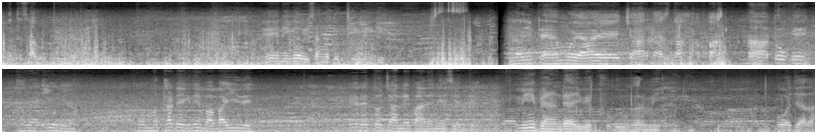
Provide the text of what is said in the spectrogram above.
ਸੰਗਤ ਸਭ ਉੱਠੀ ਫਿਰਦੀ ਇਹ ਨਹੀਂ ਗਾ ਵੀ ਸੰਗਤ ਉੱਠੀ ਨਹੀਂ ਗੀ। ਲਓ ਜੀ ਟਾਈਮ ਹੋਇਆ ਹੈ 4:10 ਦਾ। ਆਪਾਂ ਨਹਾ ਧੋ ਕੇ ਰੈਡੀ ਹੋ ਗਏ ਹਾਂ। ਹੁਣ ਮੱਥਾ ਟੇਕਦੇ ਹਾਂ ਬਾਬਾ ਜੀ ਦੇ। ਫਿਰ ਇਹ ਤੋਂ ਚਾਲੇ ਪਾ ਦੇਣੇ ਅਸੀਂ ਅੱਗੇ। ਮੀਂਹ ਪੈਣ ਡਿਆ ਜੀ ਵੇਖੋ ਗੁਰੂ ਘਰ ਮੀਂਹ। ਬਹੁਤ ਜ਼ਿਆਦਾ।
